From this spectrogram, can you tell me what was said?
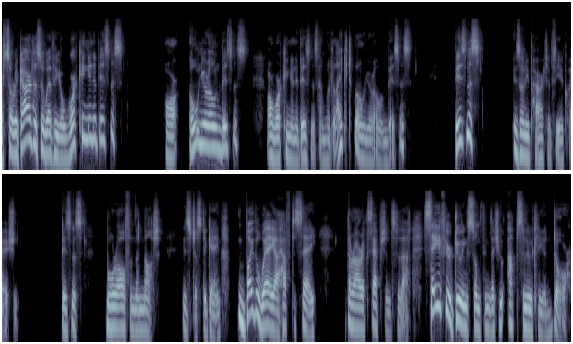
So, regardless of whether you're working in a business or own your own business, or working in a business and would like to own your own business, business is only part of the equation. Business, more often than not, is just a game. By the way, I have to say, there are exceptions to that. Say if you're doing something that you absolutely adore,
